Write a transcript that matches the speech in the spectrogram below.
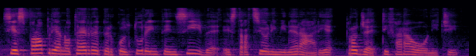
si espropriano terre per colture intensive, estrazioni minerarie, progetti faraonici.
